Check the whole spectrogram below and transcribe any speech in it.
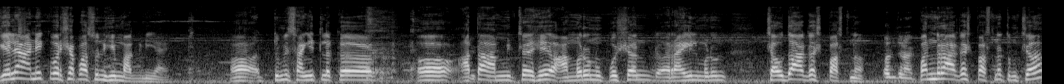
गेल्या अनेक वर्षापासून ही मागणी आहे. तुम्ही सांगितलं का आता आमचं हे आमरण उपोषण राहील म्हणून चौदा ऑगस्टपासनं पंधरा पंधरा ऑगस्टपासनं तुमचं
